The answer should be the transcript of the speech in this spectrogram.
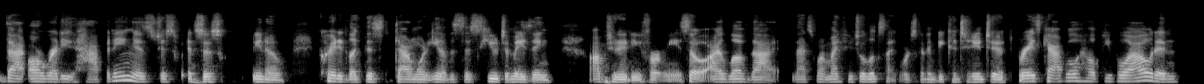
that already happening is just it's mm-hmm. just you know created like this downward you know this is huge amazing opportunity for me. So i love that. That's what my future looks like. We're just going to be continuing to raise capital help people out and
